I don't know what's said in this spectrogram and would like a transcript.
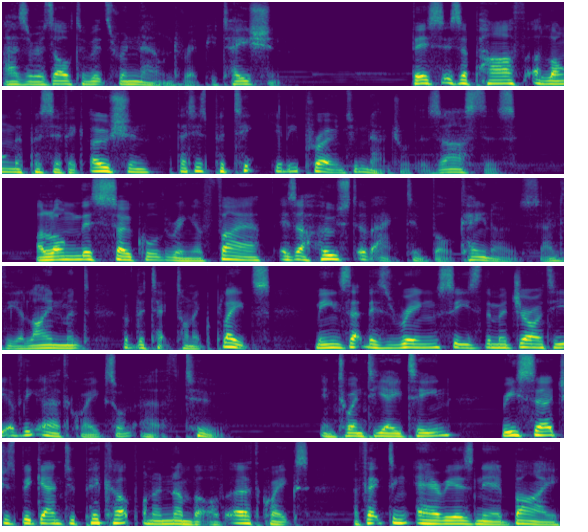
as a result of its renowned reputation. This is a path along the Pacific Ocean that is particularly prone to natural disasters. Along this so called Ring of Fire is a host of active volcanoes, and the alignment of the tectonic plates means that this ring sees the majority of the earthquakes on Earth too. In 2018, researchers began to pick up on a number of earthquakes affecting areas nearby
